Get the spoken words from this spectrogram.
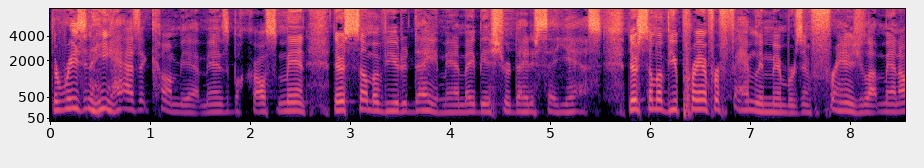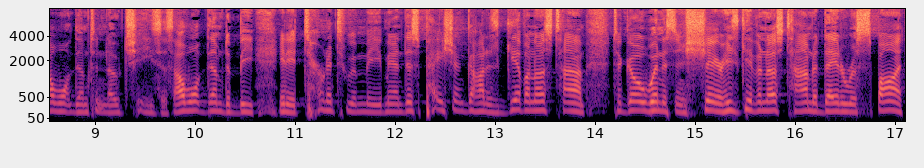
The reason he hasn't come yet, man, is because, man, there's some of you today, man, maybe it's your day to say yes. There's some of you praying for family members and friends. You're like, man, I want them to know Jesus. I want them to be in eternity with me. Man, this patient God has given us time to go witness and share. He's given us time today to respond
